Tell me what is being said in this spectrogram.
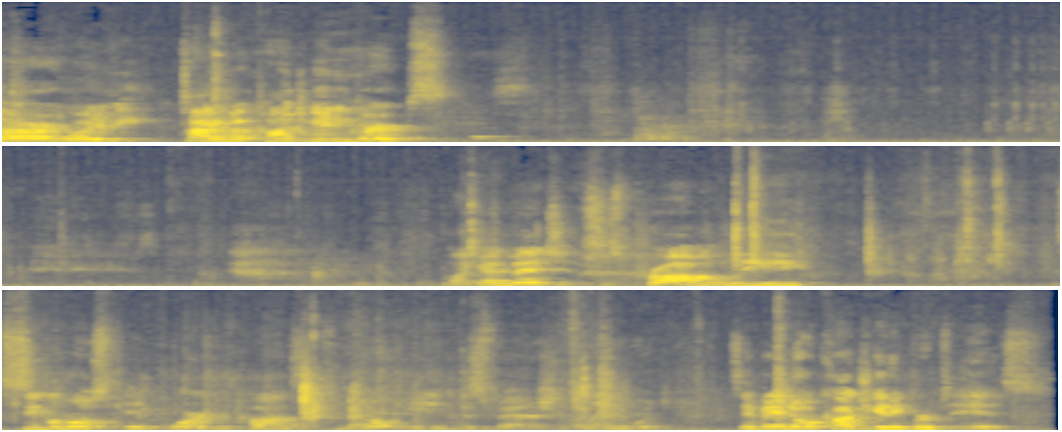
are going to be talking about conjugating verbs. Like I mentioned, this is probably the single most important concept to know in the Spanish language. Does anybody know what conjugating verbs is?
